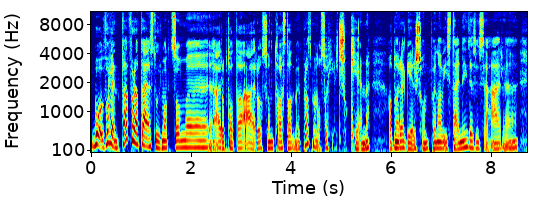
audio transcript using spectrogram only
både forventa, for det er en stormakt som eh, er opptatt av ære og som tar stadig mer plass, men også helt sjokkerende at man reagerer sånn på en avistegning. Det syns jeg er eh,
